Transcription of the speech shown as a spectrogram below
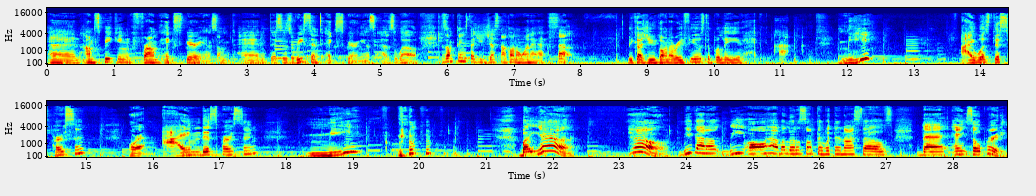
And i'm speaking from experience I'm, and this is recent experience as well. Some things that you're just not going to want to accept because you're going to refuse to believe I, me? I was this person? Or i'm this person? Me? But yeah hell, we gotta, we all have a little something within ourselves that ain't so pretty.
